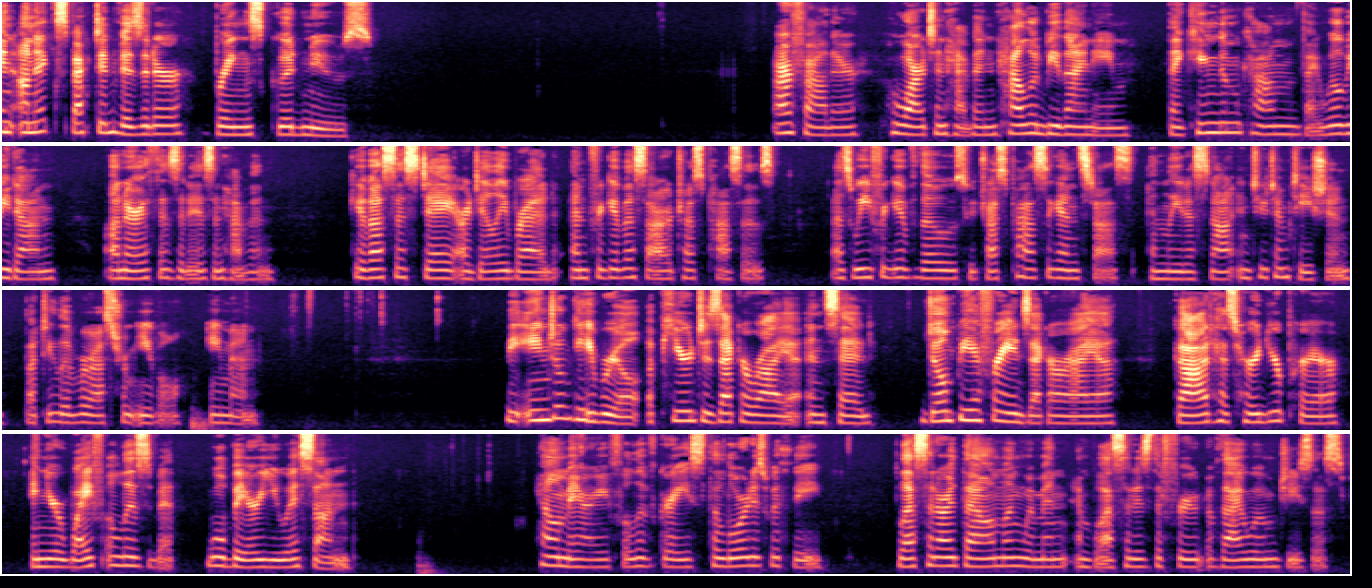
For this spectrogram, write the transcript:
An unexpected visitor brings good news. Our Father, who art in heaven, hallowed be thy name. Thy kingdom come, thy will be done, on earth as it is in heaven. Give us this day our daily bread, and forgive us our trespasses, as we forgive those who trespass against us, and lead us not into temptation, but deliver us from evil. Amen. The angel Gabriel appeared to Zechariah and said, don't be afraid, Zechariah. God has heard your prayer, and your wife Elizabeth will bear you a son. Hail Mary, full of grace, the Lord is with thee. Blessed art thou among women, and blessed is the fruit of thy womb, Jesus.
